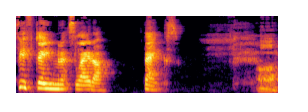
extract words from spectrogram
Fifteen minutes later, thanks. Ah,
